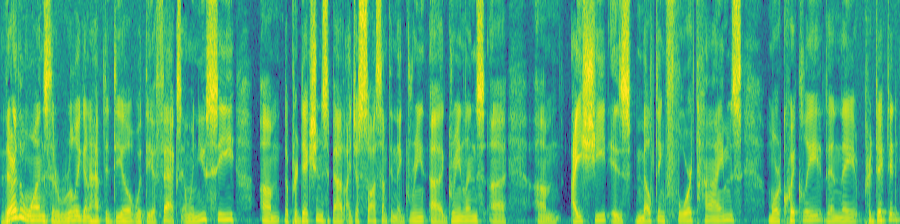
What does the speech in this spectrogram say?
they're the ones that are really going to have to deal with the effects. And when you see um, the predictions about, I just saw something that Green, uh, Greenland's uh, um, ice sheet is melting four times more quickly than they predicted.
